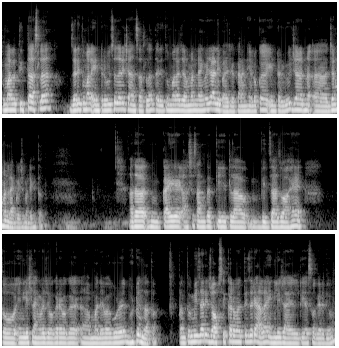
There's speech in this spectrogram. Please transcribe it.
तुम्हाला तिथं असलं जरी तुम्हाला इंटरव्ह्यूचा जरी चान्स असला तरी तुम्हाला जर्मन लँग्वेज आली पाहिजे. कारण हे लोक इंटरव्ह्यू जर्न जर्मन लँग्वेजमध्ये घेतात. आता काही असे सांगतात की इथला विजा जो आहे तो इंग्लिश लँग्वेज वगैरे वगैरे मध्ये वगैरे भेटून जातो. पण तुम्ही जरी जॉब सिकरवरती जरी आला English I L T S वगैरे देऊन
